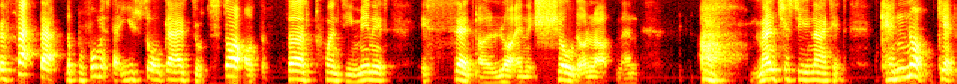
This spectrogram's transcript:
the fact that the performance that you saw, guys, the start of the first 20 minutes, it said a lot and it showed a lot, man. Oh, Manchester United cannot get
